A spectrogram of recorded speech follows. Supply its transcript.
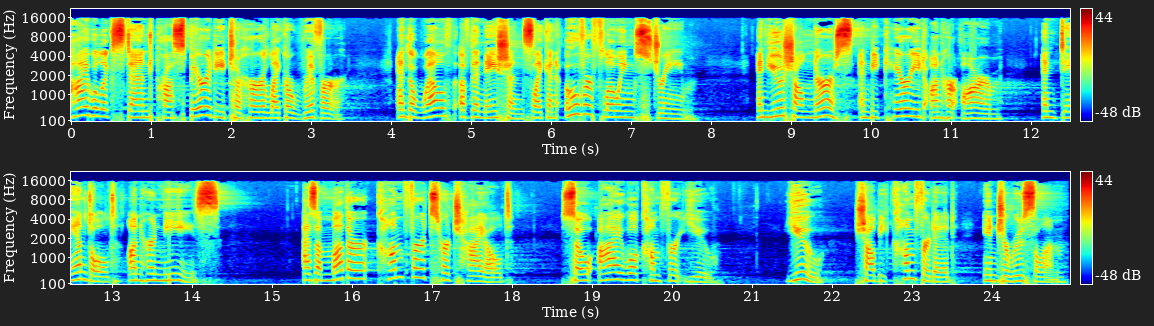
I will extend prosperity to her like a river, and the wealth of the nations like an overflowing stream. And you shall nurse and be carried on her arm, and dandled on her knees. As a mother comforts her child, so I will comfort you. You shall be comforted in Jerusalem.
